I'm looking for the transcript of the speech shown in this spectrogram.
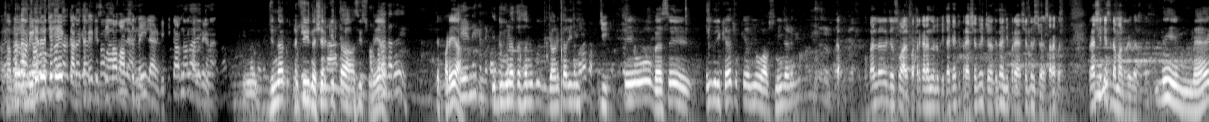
ਦੇ ਮੀਡੀਆ ਦੇ ਵਿੱਚ ਇਹ ਕਰ ਦਿੱਤਾ ਗਿਆ ਕਿ ਅਸਤੀਫਾ ਵਾਪਸ ਨਹੀਂ ਲੈਣਗੇ ਕੀ ਕਾਰਨ ਕੀ ਮੰਨ ਰਹੇ ਹੋ ਜਿੰਨਾ ਕੁ ਤੁਸੀਂ ਨਸ਼ਰ ਕੀਤਾ ਅਸੀਂ ਸੁਣਿਆ ਤੇ ਪੜਿਆ ਇਦੂ ਬਿਨਾਂ ਤਾਂ ਸਾਨੂੰ ਕੋਈ ਜਾਣਕਾਰੀ ਨਹੀਂ। ਜੀ। ਤੇ ਉਹ ਵੈਸੇ ਕਈ ਵਾਰੀ ਕਹਿ ਚੁੱਕੇ ਆ ਵੀ ਉਹ ਵਾਪਸ ਨਹੀਂ ਲੈਣਗੇ। ਕੱਲ ਜੋ ਸਵਾਲ ਪੱਤਰਕਾਰਾਂ ਵੱਲੋਂ ਕੀਤਾ ਗਿਆ ਕਿ ਪ੍ਰੈਸ਼ਰ ਦੇ ਵਿੱਚ ਹੋਇਆ ਕਹਿੰਦਾ ਹਾਂਜੀ ਪ੍ਰੈਸ਼ਰ ਦੇ ਵਿੱਚ ਹੋਇਆ ਸਾਰਾ ਕੁਝ। ਪ੍ਰੈਸ਼ਰ ਕਿਸ ਦਾ ਮੰਨ ਰਹੇ ਹੋ ਵੈਸੇ? ਨਹੀਂ ਮੈਂ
